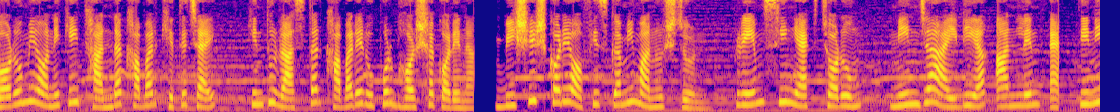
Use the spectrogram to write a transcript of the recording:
গরমে অনেকেই ঠান্ডা খাবার খেতে চায়, কিন্তু রাস্তার খাবারের উপর ভরসা করে না। বিশেষ করে অফিসগামী মানুষজন। প্রেম সিং এক চরম, নিনজা আইডিয়া আনলেন এক। তিনি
